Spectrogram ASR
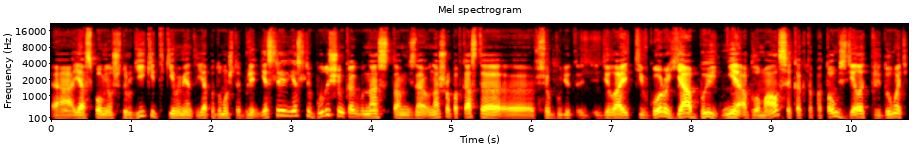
я вспомнил, что другие какие-то такие моменты, я подумал, что, блин, если, если в будущем, как бы, нас там, не знаю, у нашего подкаста э, все будет, э, дела идти в гору, я бы не обломался как-то потом сделать, придумать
